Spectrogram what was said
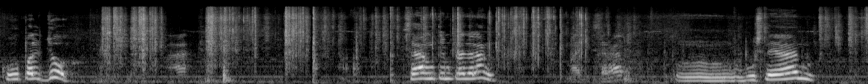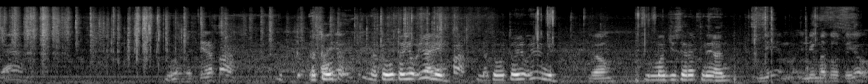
Kupal Joe. Ah, Isahang timpla na lang. Sarap. Mm, boost na yan. Yan. Oh, may tira pa. Natuto, natutuyo yan eh. Natutuyo yan eh. Yung, Yung magsarap na yan. hindi, hindi matutuyo.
